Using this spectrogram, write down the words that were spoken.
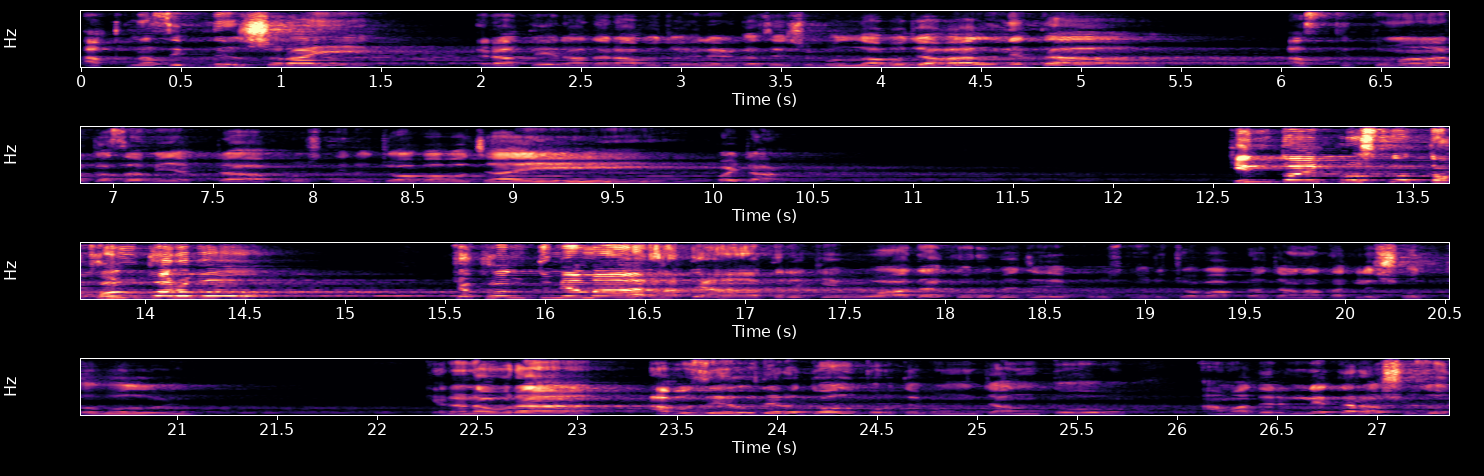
আখনাস ইবনে সরাই রাতে রাদার আবু জহেলের কাছে এসে বলল, আবু জাহাল নেতা, আজকে তোমার কাছে আমি একটা প্রশ্নের জবাব চাই। কয়টা? কিন্তু আমি প্রশ্ন তখন করব যখন তুমি আমার হাতে হাত রেখে ওয়াদা করবে যে প্রশ্নের জবাবটা জানা থাকলে সত্য বলবে। কেননা ওরা আবু জেহেলদের দল করতে এবং জানতো, আমাদের নেতারা সুযোগ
